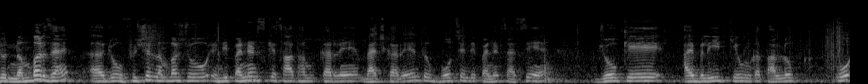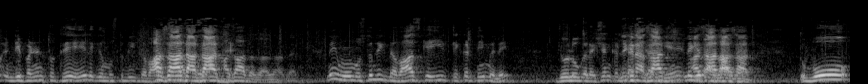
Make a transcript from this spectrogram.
जो नंबर्स हैं जो ऑफिशियल नंबर्स जो इंडिपेंडेंट्स के साथ हम कर रहे हैं मैच कर रहे हैं तो बहुत से इंडिपेंडेंट्स ऐसे हैं जो कि आई बिलीव कि उनका ताल्लुक वो इंडिपेंडेंट तो थे लेकिन मुस्लिम लीग नवाज़ आजाद- आज़ाद आज़ाद आज़ाद आज़ाद। नहीं वो मुस्लिम लीग नवाज़ के ही टिकट नहीं मिले जो लोग इलेक्शन करने लेकिन के आजाद- लेकिन आजाद- आज़ाद। हैं। तो वो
